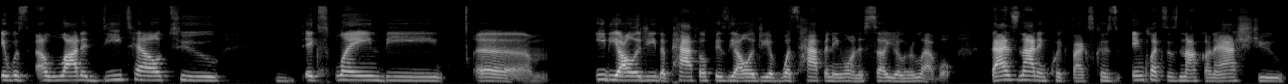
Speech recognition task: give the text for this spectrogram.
it was a lot of detail to explain the um, etiology, the pathophysiology of what's happening on a cellular level. That is not in Quick Facts because NCLEX is not going to ask you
